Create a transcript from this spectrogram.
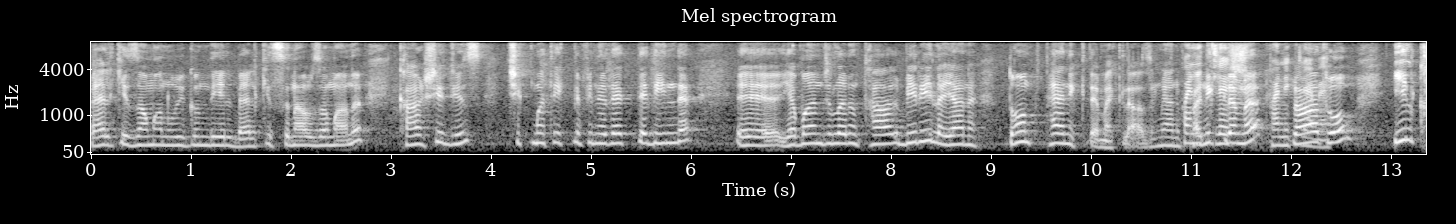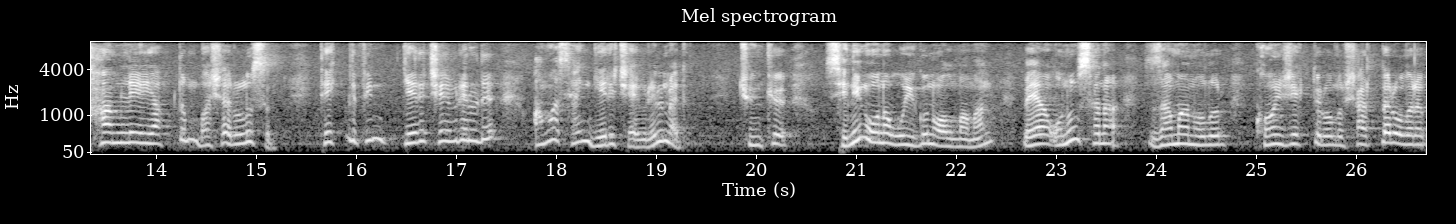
Belki zaman uygun değil, belki sınav zamanı karşı cins çıkma teklifini reddediğinde e, yabancıların tabiriyle yani don't panic demek lazım. Yani Panikleş- panikleme, panikleme. rahat ol. İlk hamleyi yaptın, başarılısın. Teklifin geri çevrildi ama sen geri çevrilmedin. Çünkü senin ona uygun olmaman veya onun sana zaman olur, konjektür olur, şartlar olarak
